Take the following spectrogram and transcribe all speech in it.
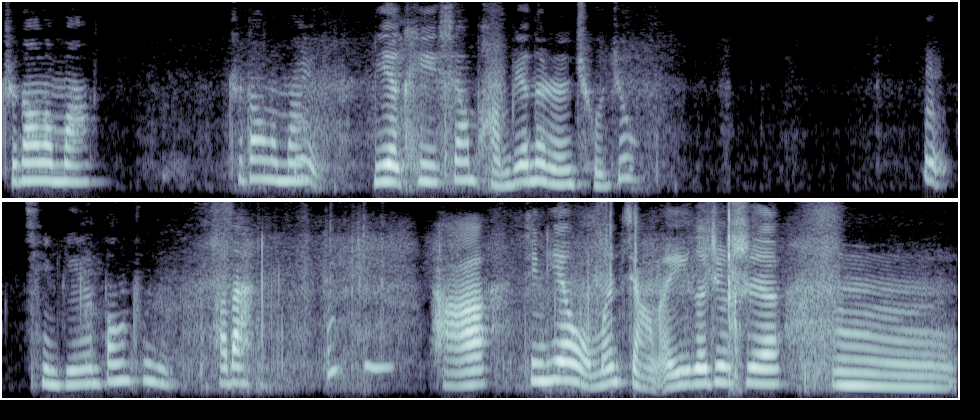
知道了吗？知道了吗？嗯。你也可以向旁边的人求救。嗯。请别人帮助你，好吧？好，今天我们讲了一个，就是嗯，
